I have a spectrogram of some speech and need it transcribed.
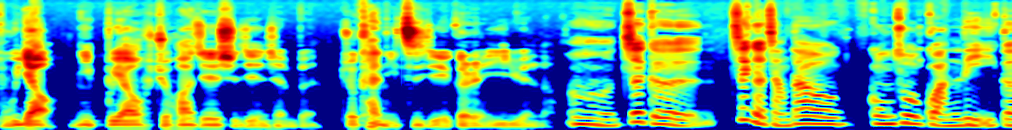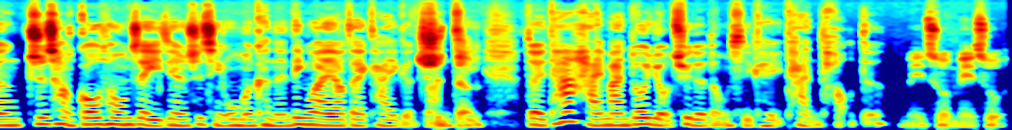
不要，你不要去花这些时间成本。就看你自己的个人意愿了。嗯，这个这个讲到工作管理跟职场沟通这一件事情，我们可能另外要再开一个专题。对，它还蛮多有趣的东西可以探讨的。没错，没错。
